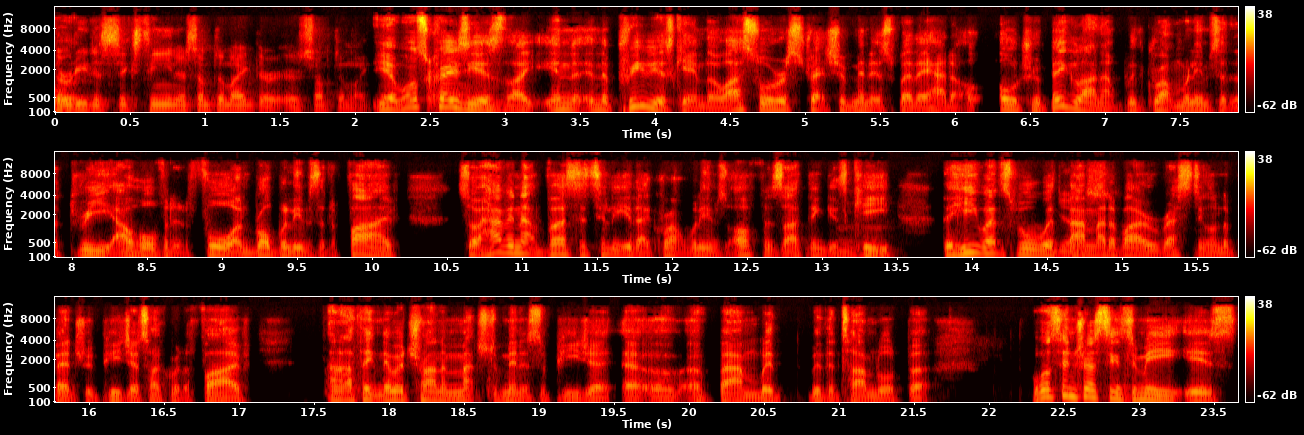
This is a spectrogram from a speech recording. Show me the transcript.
30 to 16 or something like that, or something like that. Yeah, what's crazy is like in the in the previous game though, I saw a stretch of minutes where they had an ultra big lineup with Grant Williams at the three, Al Horford at the four, and Rob Williams at the five. So having that versatility that Grant Williams offers, I think is key. The Heat went small with Bam Yes. Adebayo resting on the bench with PJ Tucker at the five, and I think they were trying to match the minutes of PJ uh, of of Bam with with the Time Lord. But what's interesting to me is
